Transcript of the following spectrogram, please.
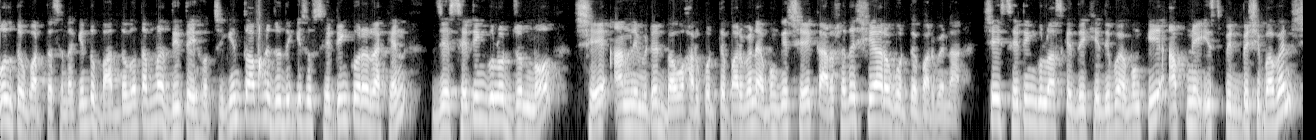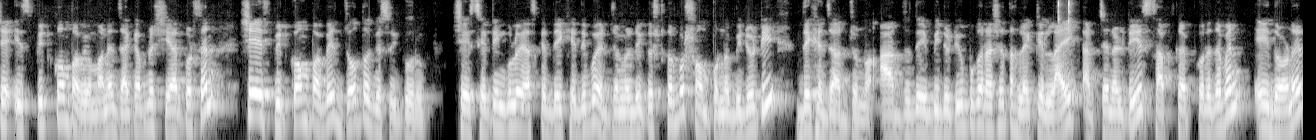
বলতেও পারতেছেন না, কিন্তু বাধ্যকতা আপনার দিতেই হচ্ছে। কিন্তু আপনি যদি কিছু সেটিং করে রাখেন, যে সেটিংগুলোর জন্য সে আনলিমিটেড ব্যবহার করতে পারবে না এবং কি সে কারোর সাথে শেয়ারও করতে পারবে না, সেই সেটিংগুলো আজকে দেখিয়ে দিব এবং কি আপনি স্পিড বেশি পাবেন, সে স্পিড কম পাবে। মানে যাকে আপনি শেয়ার করছেন, সে স্পিড কম পাবে, যত কিছুই করুক। সেই সেটিংগুলোই আজকে দেখিয়ে দিব। এর জন্য রিকোয়েস্ট করব সম্পূর্ণ ভিডিওটি দেখে যাওয়ার জন্য। আর যদি এই ভিডিওটি উপকার আসে, তাহলে একটি লাইক আর চ্যানেলটি সাবস্ক্রাইব করে যাবেন এই ধরনের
